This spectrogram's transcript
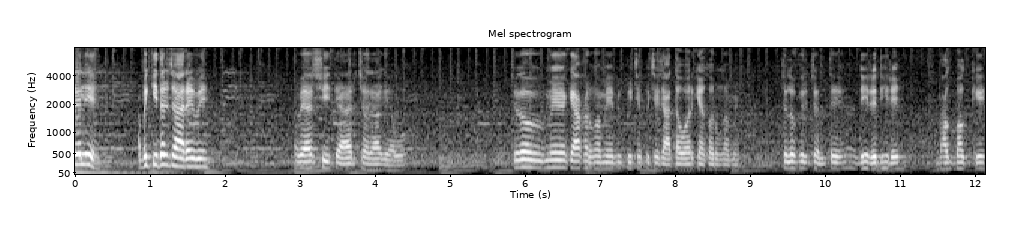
मेरे लिए? अबे किधर जा रहे वे? अबे यार शीत यार, चला गया वो। चलो मैं क्या करूँगा? मैं भी पीछे पीछे जाता हूँ और क्या करूँगा मैं? चलो फिर चलते धीरे धीरे, भाग भाग के।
